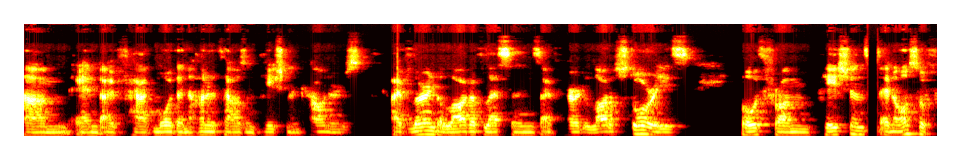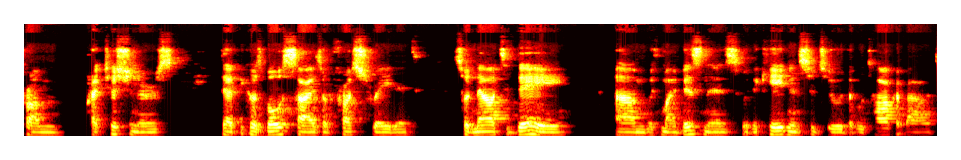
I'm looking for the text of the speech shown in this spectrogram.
um, and I've had more than 100,000 patient encounters. I've learned a lot of lessons. I've heard a lot of stories, both from patients and also from practitioners, that because both sides are frustrated. So now today, um, with my business, with the Kadan Institute that we'll talk about,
